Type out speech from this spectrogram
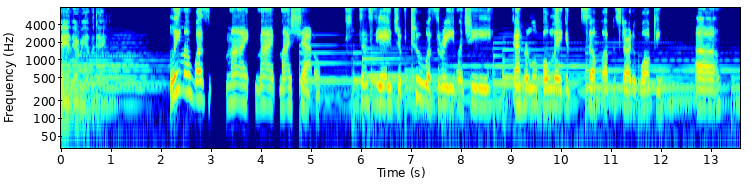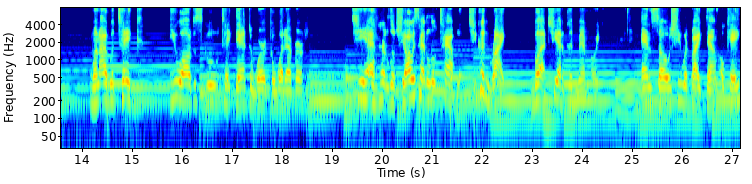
and every other day. Lima was my my my shadow since the age of two or three when she got her little bow-legged self up and started walking. Uh, when I would take you all to school, take dad to work or whatever. She had her little, she always had a little tablet. She couldn't write, but she had a good memory. And so she would write down, okay,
